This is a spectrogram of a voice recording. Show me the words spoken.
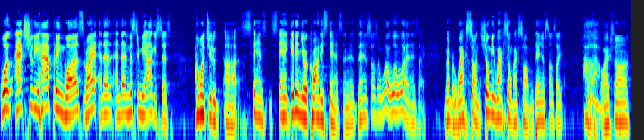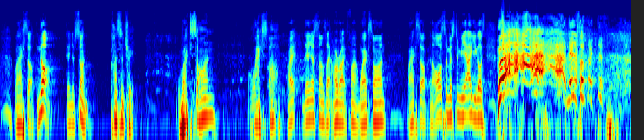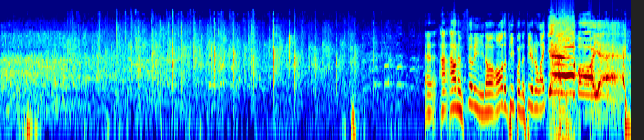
was actually happening was, right? And then, and then Mr. Miyagi says, I want you to, uh, stand, stand, get in your karate stance. And then Daniel-san's like, whoa, whoa, what? And it's like, remember, wax on, show me wax on, wax off. And Daniel-san's like, ah, wax on, wax off. No! Daniel-san, concentrate. Wax on, wax off, right? Daniel-san's like, alright, fine, wax on, wax off. And all of a sudden Mr. Miyagi goes, ah! And Daniel-san's like this. And out in Philly, you know, all the people in the theater are like, yeah, boy, yeah.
